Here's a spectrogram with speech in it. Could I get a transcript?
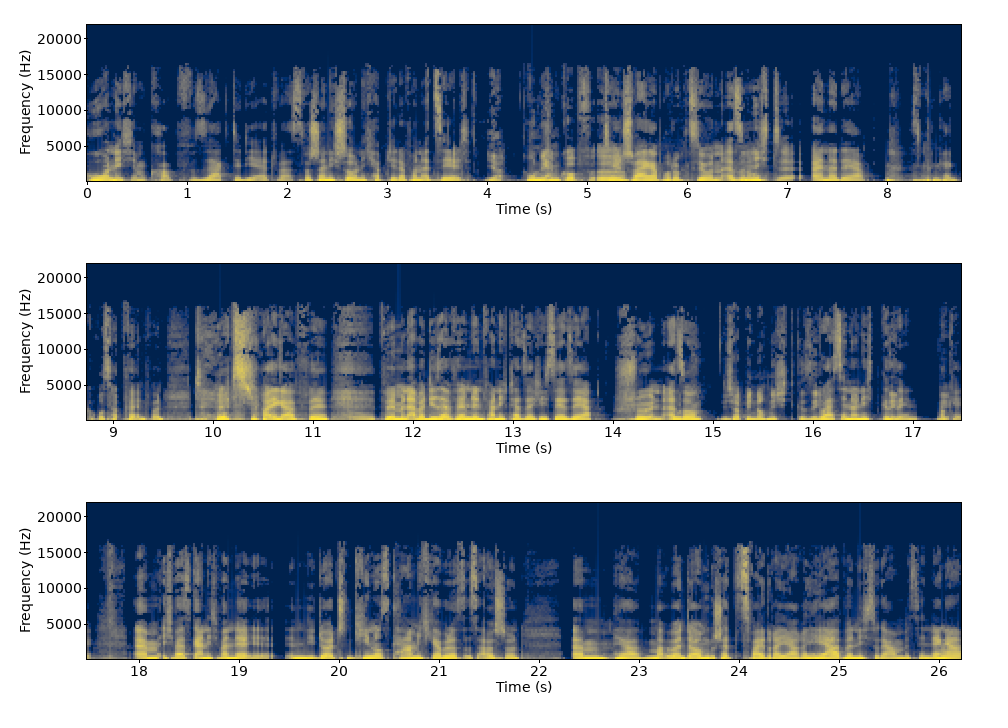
Honig im Kopf, sagt er dir etwas? Wahrscheinlich schon, ich habe dir davon erzählt. Ja, Honig Ja. im Kopf. Äh, Til Schweiger Produktion, also genau. nicht äh, einer der, ich bin kein großer Fan von Til Schweiger Film, Filmen, aber dieser Film, den fand ich tatsächlich sehr, sehr schön. Also gut. ich habe ihn noch nicht gesehen. du hast ihn noch nicht Nee, gesehen. nee. Okay. Ähm, ich weiß gar nicht, wann der in die deutschen Kinos kam. Ich glaube, das ist auch schon ähm, ja, mal über den Daumen geschätzt zwei, drei Jahre her, wenn nicht sogar ein bisschen länger.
